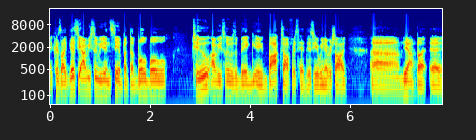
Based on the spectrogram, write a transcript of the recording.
because like this year, obviously we didn't see it, but the Bull Bull Two obviously was a big a box office hit this year. We never saw it. Um, Yeah. but uh,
